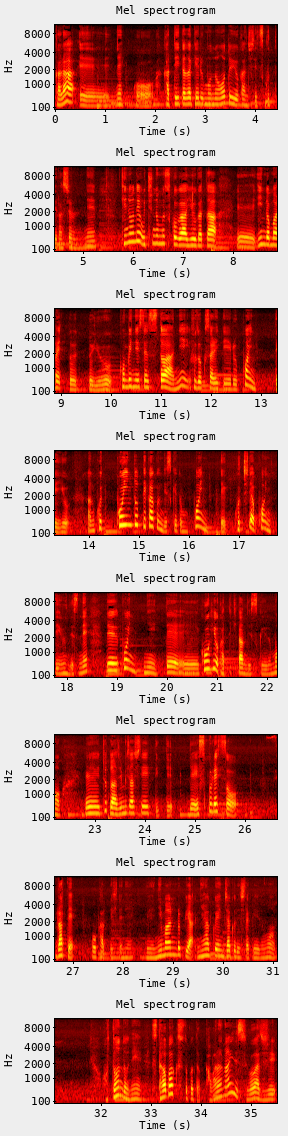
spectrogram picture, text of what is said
から、えー、ね、こう買っていただけるものをという感じで作ってらっしゃるのね昨日ねうちの息子が夕方、えー、インドマレットというコンビニエンスストアに付属されているポインっていうあのポイントって書くんですけどもポインってこっちではポインって言うんですねでポインに行って、えー、コーヒーを買ってきたんですけれども、えー、ちょっと味見させてって言ってでエスプレッソラテを買ってきてね、えー、2万ルピア200円弱でしたけれどもほとんどねスターバックスとかと変わらないですよ味。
